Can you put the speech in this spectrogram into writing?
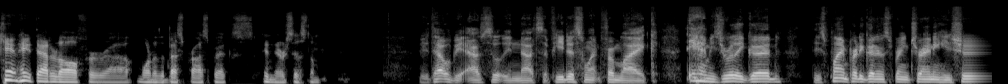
can't hate that at all for uh, one of the best prospects in their system. Dude, that would be absolutely nuts if he just went from like, damn, he's really good. He's playing pretty good in spring training. He should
